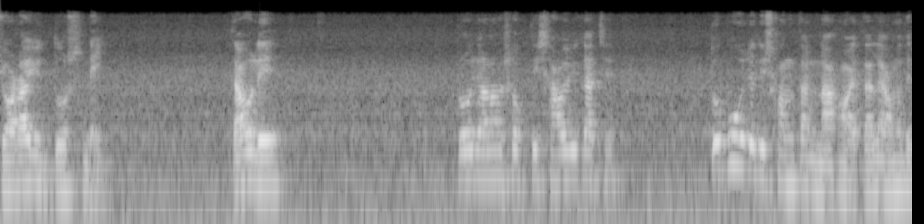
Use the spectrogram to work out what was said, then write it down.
জরায়ুর দোষ নেই। তাহলে প্রজনন শক্তি স্বাভাবিক আছে? তবুও যদি সন্তান না হয়, তাহলে আমাদের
